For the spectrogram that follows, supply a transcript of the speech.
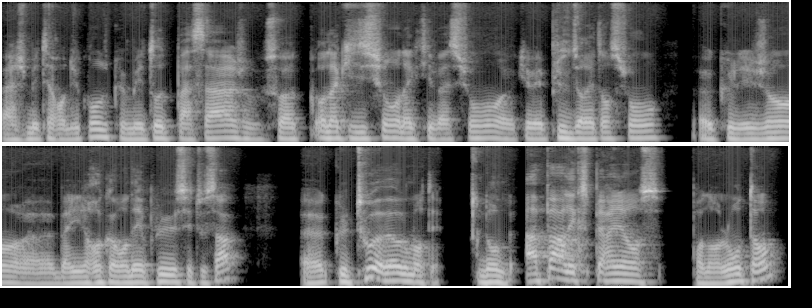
bah, je m'étais rendu compte que mes taux de passage, soit en acquisition, en activation, euh, qu'il y avait plus de rétention, que les gens euh, bah, ils recommandaient plus et tout ça, euh, que tout avait augmenté. Donc à part l'expérience pendant longtemps,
